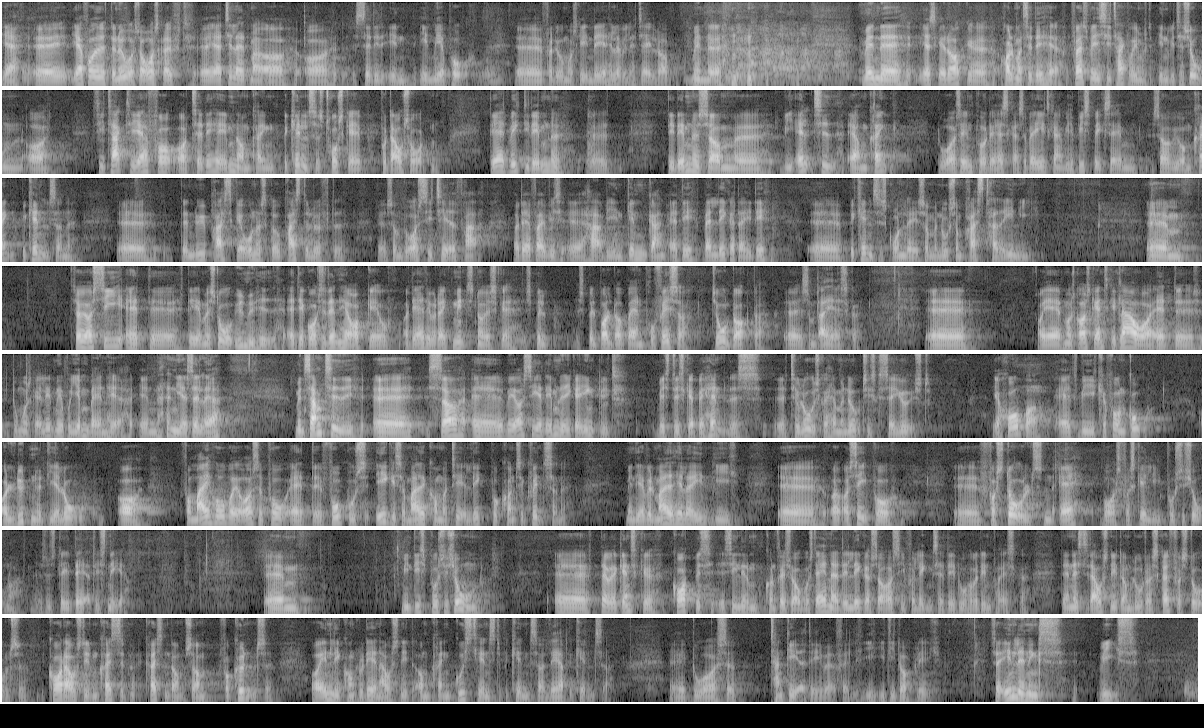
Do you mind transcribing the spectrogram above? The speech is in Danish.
Ja, øh, jeg har fået den øverste overskrift. Øh, jeg har tilladt mig at, at sætte en, en mere på, øh, for det var måske en det, jeg hellere ville have talt om. Men, øh, men øh, jeg skal nok øh, holde mig til det her. Først vil jeg sige tak for invitationen, og sige tak til jer for at tage det her emne omkring bekendelsestroskab på dagsordenen. Det er et vigtigt emne. Øh, det er et emne, som øh, vi altid er omkring, du er også inde på det, Asger. Så hver eneste gang, vi har bispeeksamen, så er vi jo omkring bekendelserne. Øh, den nye præst skal underskrive præsteløftet, øh, som du også citerede fra. Og derfor er vi, øh, har vi en gennemgang af det. Hvad ligger der i det bekendelsesgrundlag, som man nu som præst træder ind i? Øhm, så vil jeg også sige, at det er med stor ydmyghed, at jeg går til den her opgave. Og det er det jo da ikke mindst, når jeg skal spille, spille bold op af en professor, teologdoktor, som dig, Asger. Øh, og jeg er måske også ganske klar over, at øh, du måske er lidt mere på hjemmebane her, end, end jeg selv er. Men samtidig øh, så øh, vil jeg også sige, at emnet ikke er enkelt, hvis det skal behandles øh, teologisk og hermeneutisk seriøst. Jeg håber, at vi kan få en god og lyttende dialog, og for mig håber jeg også på, at øh, fokus ikke så meget kommer til at ligge på konsekvenserne, men jeg vil meget hellere ind i øh, og, og se på øh, forståelsen af vores forskellige positioner. Jeg synes, det er der, det sneer. Øhm, min disposition, øh, der vil jeg ganske kort sige lidt om Confessio Augustana, det ligger så også i forlængelse af det, du har været inde på, Asger. Det er næste et afsnit om Luthers skriftforståelse, et kort afsnit om kristendom som forkyndelse, og endelig konkluderende afsnit omkring gudstjenestebekendelser og lærebekendelser. Øh, du har også tangeret det i hvert fald i, i dit oplæg. Så indledningsvis,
